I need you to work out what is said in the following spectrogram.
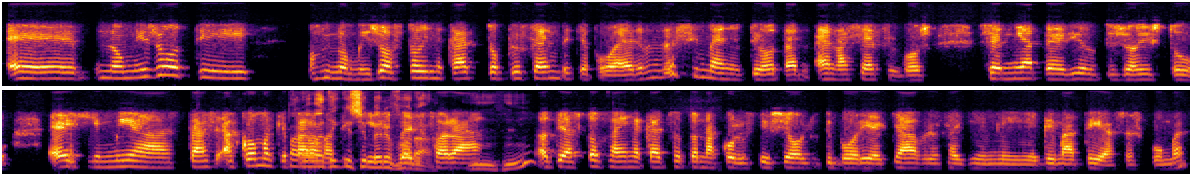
ε, νομίζω ότι νομίζω αυτό είναι κάτι το οποίο φαίνεται και από έρευνα. Δεν σημαίνει ότι όταν ένας έφηβος σε μια περίοδο της ζωής του έχει μια στάση, ακόμα και παραβατική συμπεριφορά, ότι αυτό θα είναι κάτι που θα τον ακολουθήσει όλη την πορεία και αύριο θα γίνει εγκληματίας ας πούμε.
